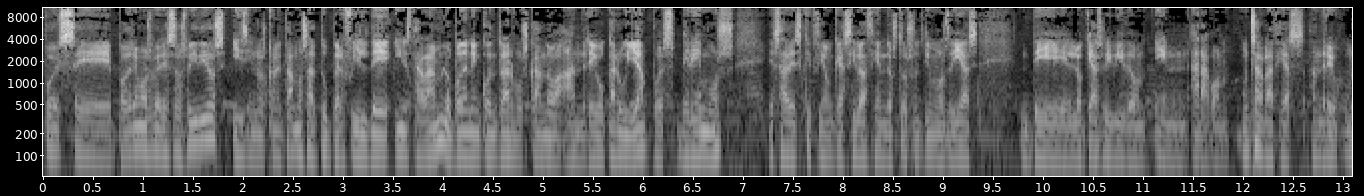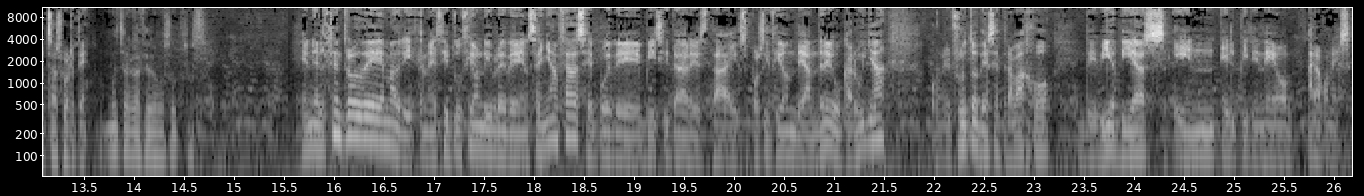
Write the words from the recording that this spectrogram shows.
pues eh, podremos ver esos vídeos y si nos conectamos a tu perfil de Instagram lo pueden encontrar buscando a Andreu Carulla, pues veremos esa descripción que has ido haciendo estos últimos días de lo que has vivido en Aragón. Muchas gracias, Andreu, mucha suerte. Muchas gracias a vosotros. En el centro de Madrid, en la Institución Libre de Enseñanza, se puede visitar esta exposición de Andreu Carulla con el fruto de ese trabajo de 10 días en el Pirineo aragonés.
